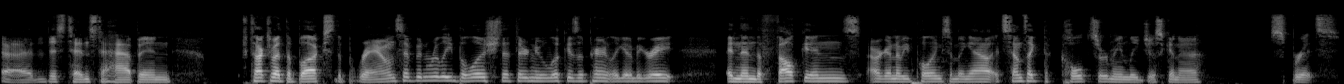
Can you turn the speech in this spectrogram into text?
Uh, this tends to happen. We've talked about the Bucks. The Browns have been really bullish that their new look is apparently going to be great. And then the Falcons are going to be pulling something out. It sounds like the Colts are mainly just going to spritz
